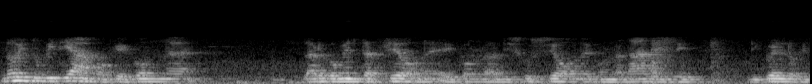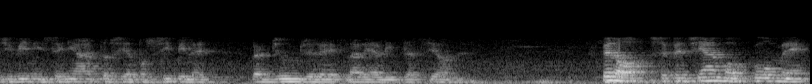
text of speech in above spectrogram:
noi dubitiamo che con l'argomentazione e con la discussione, con l'analisi di quello che ci viene insegnato sia possibile raggiungere la realizzazione. Però se pensiamo come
